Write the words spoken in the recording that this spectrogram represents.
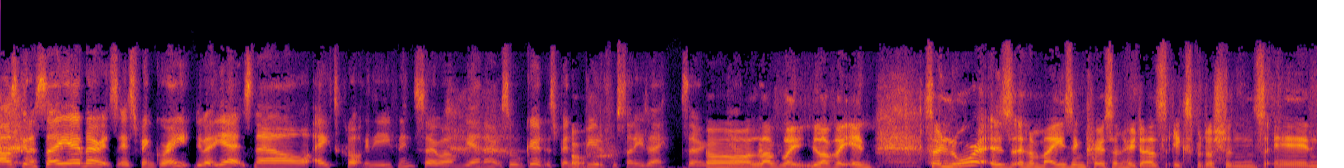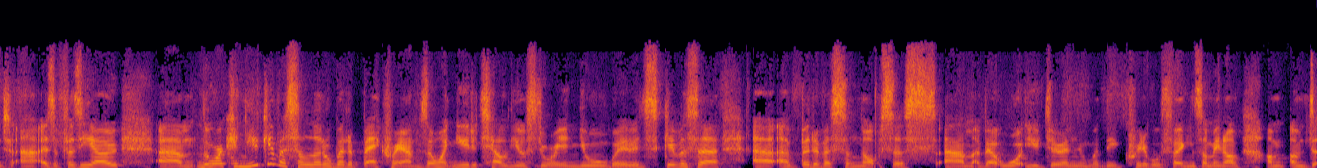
I was going to say, yeah, no, it's it's been great. But yeah, it's now eight o'clock in the evening. So um, yeah, no, it's all good. It's been oh. a beautiful sunny day. So oh, yeah. lovely, lovely. And so Laura is an amazing person who does expeditions and uh, as a physio. Um, Laura, can you give us a little bit of background? Because I want you to tell your story in your words. Give us a a, a bit of a synopsis um, about what you do and what the incredible things. I mean, I've I'm, I'm d-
